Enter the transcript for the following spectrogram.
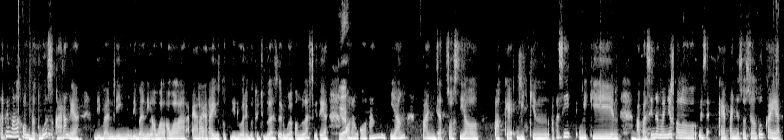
tapi malah kalau menurut gue sekarang ya dibanding dibanding awal-awal era-era YouTube di 2017 2018 gitu ya Ya. orang-orang yang panjat sosial pakai bikin apa sih bikin apa sih namanya kalau misal kayak panjat sosial tuh kayak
